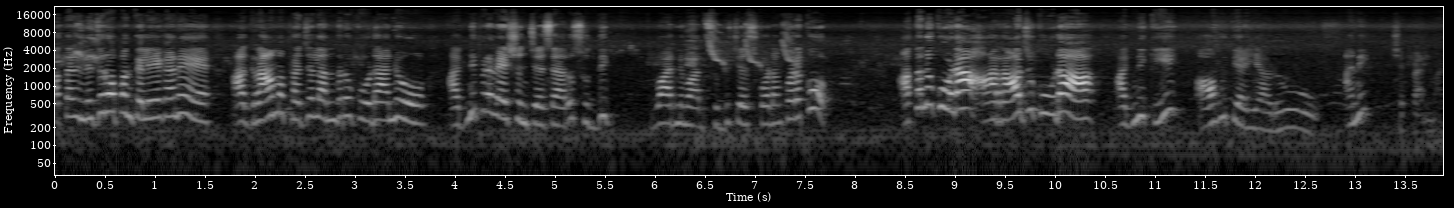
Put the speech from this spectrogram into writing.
అతని నిజరూపం తెలియగానే ఆ గ్రామ ప్రజలందరూ కూడాను అగ్ని ప్రవేశం చేశారు. శుద్ధి వారిని వారిని శుద్ధి చేసుకోవడం కొరకు. అతను కూడా ఆ రాజు కూడా అగ్నికి ఆహుతి అయ్యాడు అని చెప్పానమాట.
